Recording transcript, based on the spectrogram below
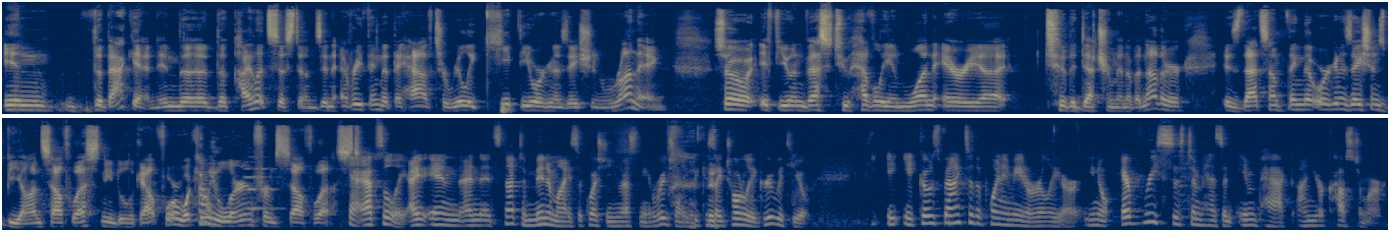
in the back end, in the, the pilot systems, in everything that they have to really keep the organization running. So if you invest too heavily in one area to the detriment of another, is that something that organizations beyond Southwest need to look out for? What can oh. we learn from Southwest? Yeah, absolutely. I, and, and it's not to minimize the question you asked me originally because I totally agree with you it, it goes back to the point I made earlier. You know, every system has an impact on your customer.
